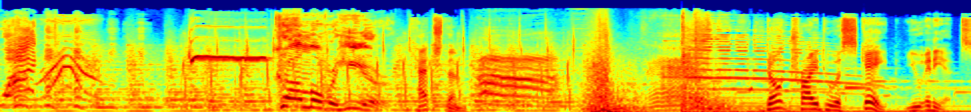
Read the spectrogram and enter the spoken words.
What? Come over here. Catch them. Ah! Don't try to escape, you idiots.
